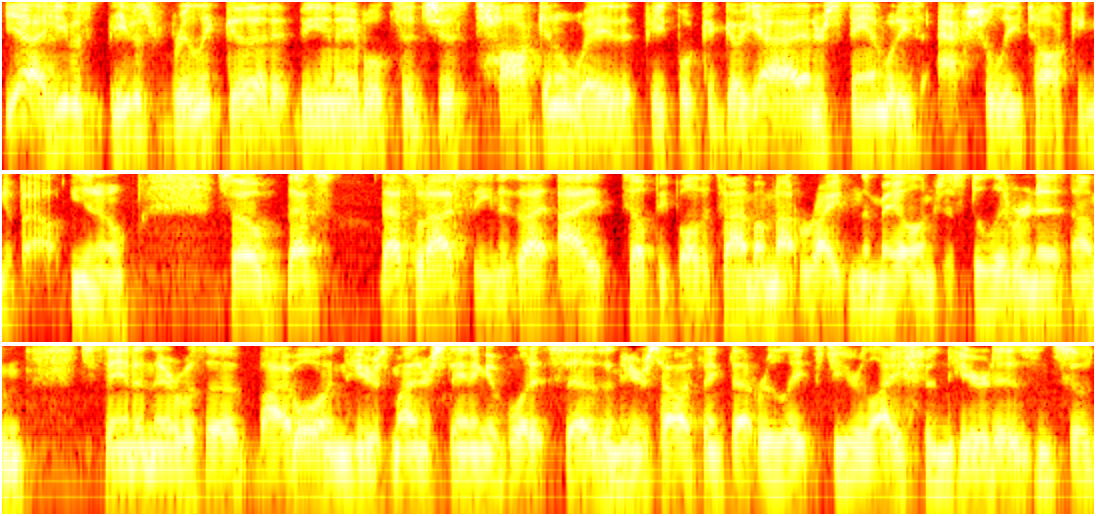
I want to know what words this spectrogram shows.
Yeah, he was he was really good at being able to just talk in a way that people could go, yeah, I understand what he's actually talking about. You know, so that's that's what I've seen is I, I tell people all the time I'm not writing the mail I'm just delivering it. I'm standing there with a Bible and here's my understanding of what it says and here's how I think that relates to your life and here it is. And so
